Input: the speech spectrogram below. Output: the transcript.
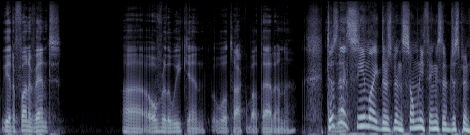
we had a fun event uh, over the weekend. But we'll talk about that on a Doesn't it seem like there's been so many things that have just been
